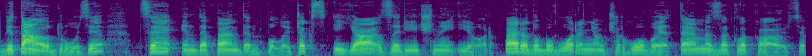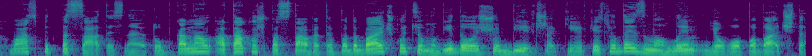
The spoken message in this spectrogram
Вітаю, друзі! Це Independent Politics і я Зарічний Ігор. Перед обговоренням чергової теми закликаю всіх вас підписатись на YouTube канал, а також поставити вподобайку цьому відео, щоб більша кількість людей змогли його побачити.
